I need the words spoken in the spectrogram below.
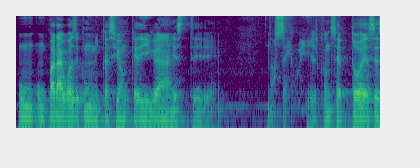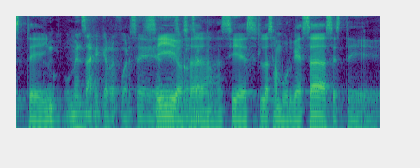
un, un paraguas de comunicación que diga este no sé, güey, el concepto es este Un mensaje que refuerce Sí, ese o sea, si es las hamburguesas, este...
